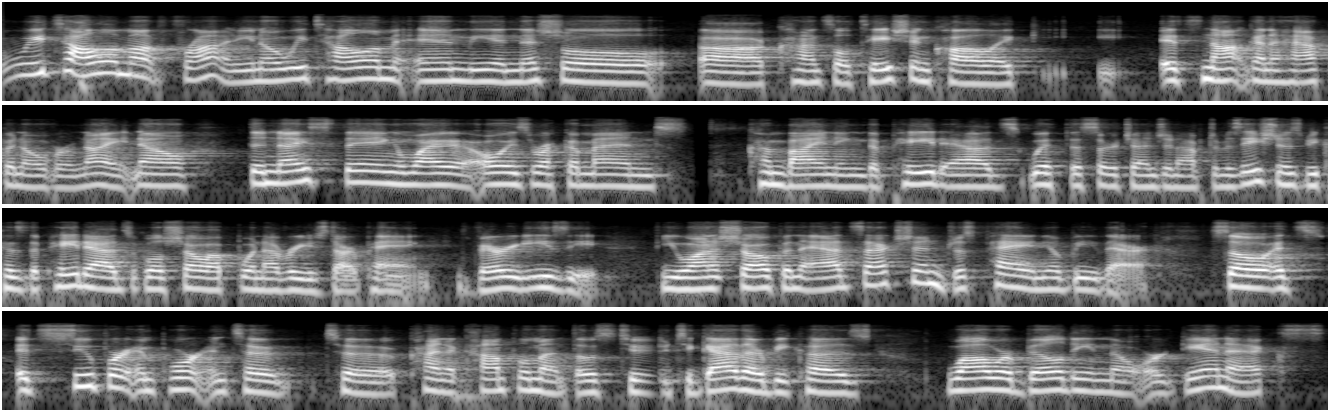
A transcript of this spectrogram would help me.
We tell them up front. You know, we tell them in the initial uh, consultation call, like it's not going to happen overnight. Now, the nice thing and why I always recommend combining the paid ads with the search engine optimization is because the paid ads will show up whenever you start paying. It's very easy. If you want to show up in the ad section, just pay and you'll be there. So it's it's super important to to kind of complement those two together because while we're building the organics,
